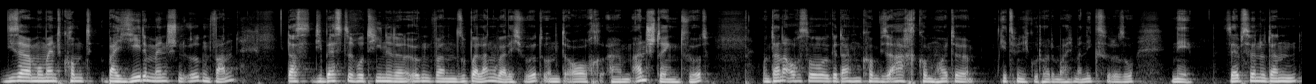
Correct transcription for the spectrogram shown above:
Dieser Moment kommt bei jedem Menschen irgendwann dass die beste Routine dann irgendwann super langweilig wird und auch ähm, anstrengend wird. Und dann auch so Gedanken kommen wie so, ach komm, heute geht's mir nicht gut, heute mache ich mal nichts oder so. Nee, selbst wenn du dann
